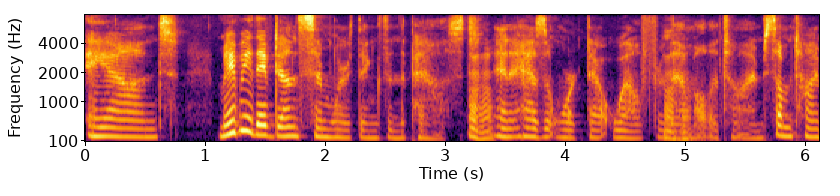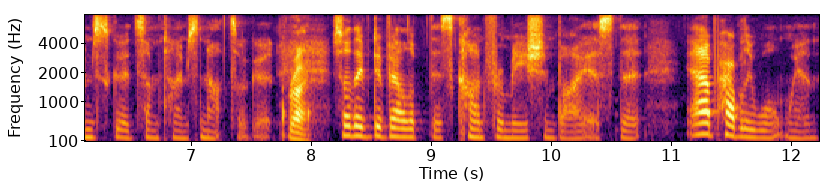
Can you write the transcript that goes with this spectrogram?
And maybe they've done similar things in the past Mm-hmm. and it hasn't worked out well for them all the time. Sometimes good, sometimes not so good. Right. So they've developed this confirmation bias that I probably won't win.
